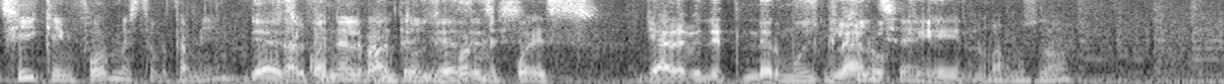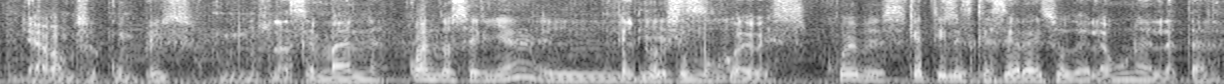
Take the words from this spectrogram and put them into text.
Sí, que informe esto también. Ya ¿Cuántos días después? Ya deben de tener muy claro que, ¿no? Vamos, ¿no? Ya vamos a cumplir una semana. ¿Cuándo sería? El, próximo jueves. Jueves. ¿Qué tienes que hacer a eso de la una de la tarde?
